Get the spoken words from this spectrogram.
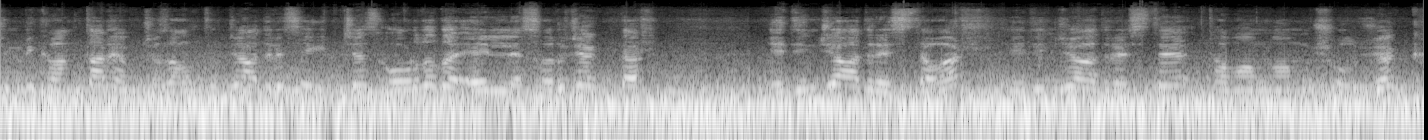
Şimdi kantar yapacağız. 6. adrese gideceğiz. Orada da elle saracaklar. 7. adreste var. 7. adreste tamamlanmış olacak.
